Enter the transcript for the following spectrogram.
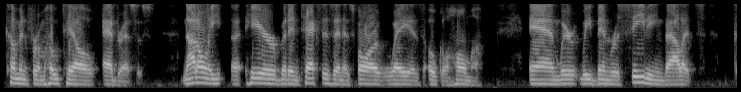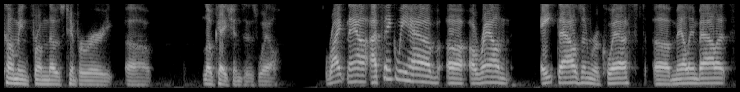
coming from hotel addresses, not only uh, here, but in Texas and as far away as Oklahoma. And we're, we've been receiving ballots coming from those temporary uh, locations as well. Right now, I think we have uh, around 8,000 requests of mail in ballots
